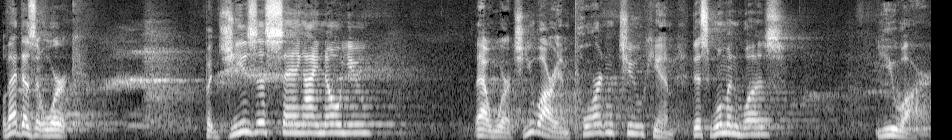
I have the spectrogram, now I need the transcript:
Well, that doesn't work. But Jesus saying, I know you, that works. You are important to him. This woman was, you are.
